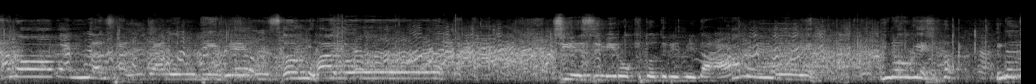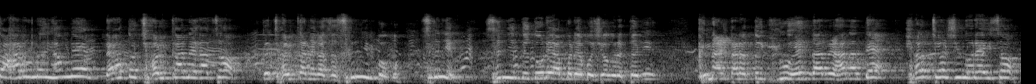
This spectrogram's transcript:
한 오백 년 살자는 뒤에 성화요 주 예수미로 기도드립니다. 아멘. 이러고 계셔. 근데 또 하루는 형님 내가 또 절간에 가서 그 절간에 가서 스님 보고 스님 스님도 노래 한번 해보시오 그랬더니 그날따라 또 유행가를 하는데 현철 씨 노래 있어.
